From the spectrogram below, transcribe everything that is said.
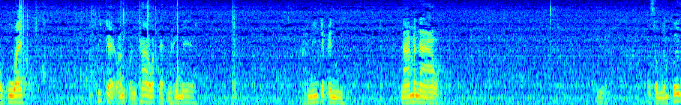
วกล้วย พี่แขกร้านปังข้าวว่าแตกมาให้แม่ อันนี้จะเป็นน้ำมะนาว ผสมน้ำผึ้ง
